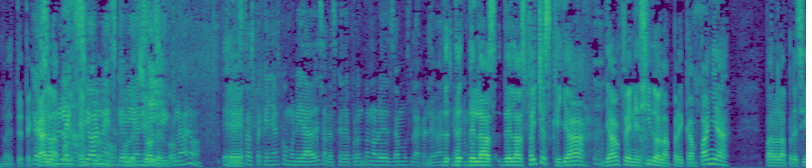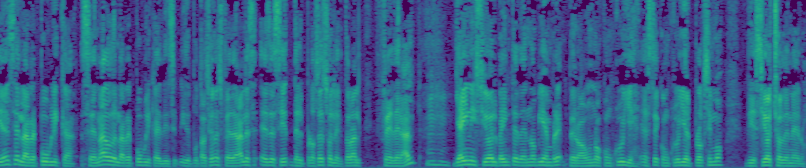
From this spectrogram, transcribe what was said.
de Tetecala, por ejemplo, ¿no? Que son lecciones, ¿no? claro. De eh, estas pequeñas comunidades a las que de pronto no les damos la relevancia. De, de, las, de las fechas que ya, ya han fenecido la precampaña para la presidencia de la República, Senado de la República y, diputaciones federales, es decir, del proceso electoral federal, ya inició el 20 de noviembre, pero aún no concluye. Este concluye el próximo 18 de enero.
